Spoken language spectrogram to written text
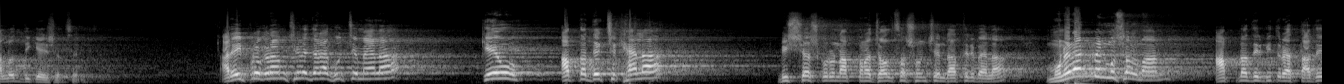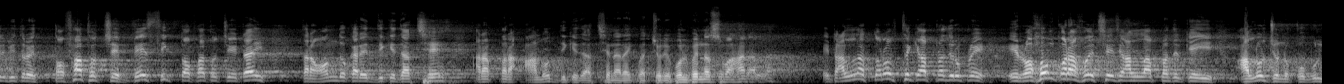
আলোর দিকে এসেছেন। আর এই প্রোগ্রাম ছেড়ে যারা ঘুরছে মেলা, কেউ আপনার দেখছে খেলা, বিশ্বাস করুন, আপনারা জলসা শুনছেন রাতের বেলা। মনে রাখবেন মুসলমান আপনাদের ভিতরে আর তাদের ভিতরে তফাত হচ্ছে বেসিক তফাত হচ্ছে এটাই, তারা অন্ধকারের দিকে যাচ্ছে আর আপনারা আলোর দিকে যাচ্ছেন আর একবার চলে বলবেন না সুবাহান আল্লাহ এটা আল্লাহর তরফ থেকে আপনাদের উপরে এই রহম করা হয়েছে যে আল্লাহ আপনাদেরকে এই আলোর জন্য কবুল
